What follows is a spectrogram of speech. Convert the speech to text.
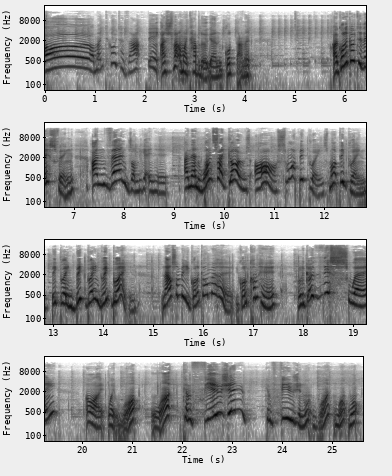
Oh, I meant to go to that thing. I spat on my tablet again. God damn it. I gotta go to this thing, and then zombie get in here. And then once that goes, ah, oh, smart big brain, smart big brain, big brain, big brain, big brain. Now zombie, you gotta come here. You gotta come here. Gotta go this way. Alright, wait, what? What? Confusion? Confusion. What? What? What? What?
